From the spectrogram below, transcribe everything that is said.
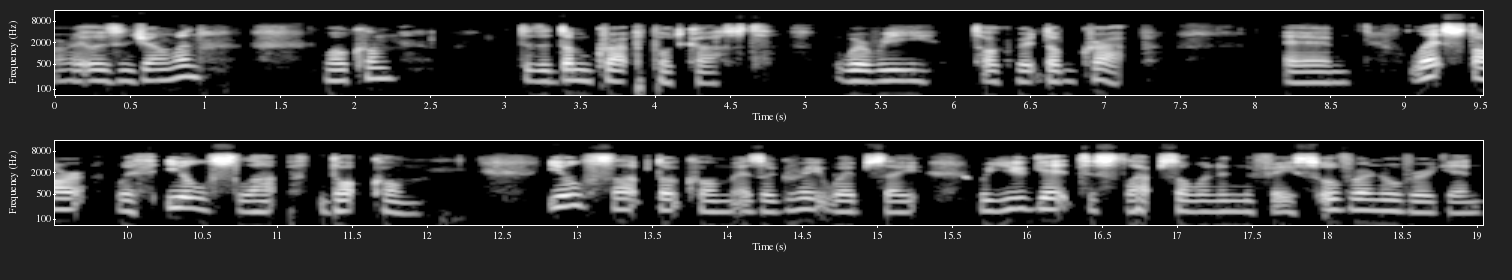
Alright, ladies and gentlemen, welcome to the Dumb Crap podcast, where we talk about dumb crap. Um, let's start with eelslap.com. Eelslap.com is a great website where you get to slap someone in the face over and over again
